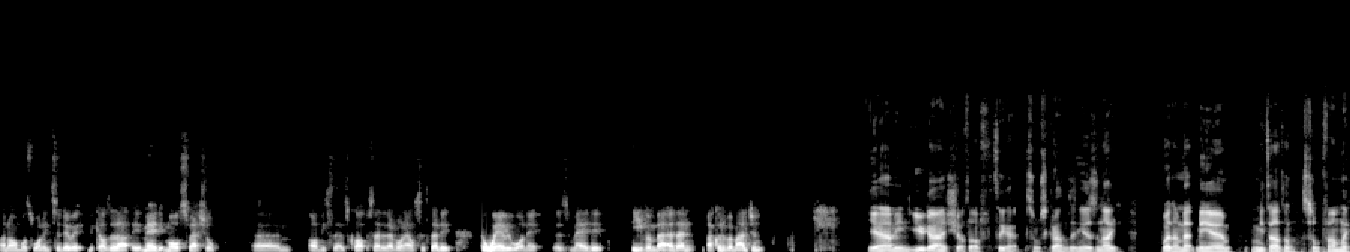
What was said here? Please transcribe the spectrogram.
and almost wanting to do it because of that. It made it more special. Um, obviously, as Klopp said and everyone else has said it, the way we won it has made it even better than I could have imagined. Yeah, I mean, you guys shut off to get some scrams years, and I, when I met me, um, me dad and some family,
